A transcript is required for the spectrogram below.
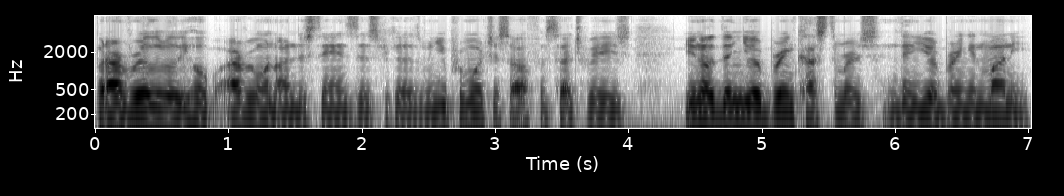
But I really, really hope everyone understands this because when you promote yourself in such ways, you know, then you'll bring customers, and then you'll bring in money.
